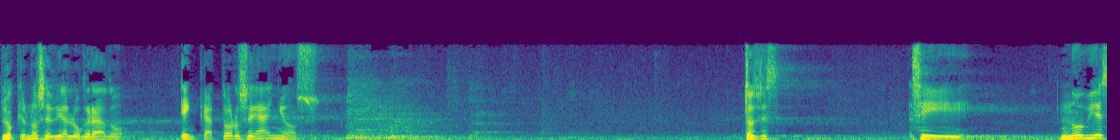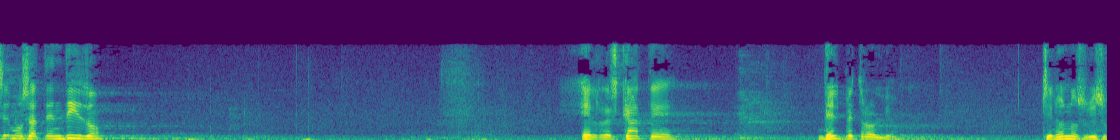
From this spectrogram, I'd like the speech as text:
lo que no se había logrado en 14 años. Entonces, si no hubiésemos atendido el rescate del petróleo, si no nos hubiese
